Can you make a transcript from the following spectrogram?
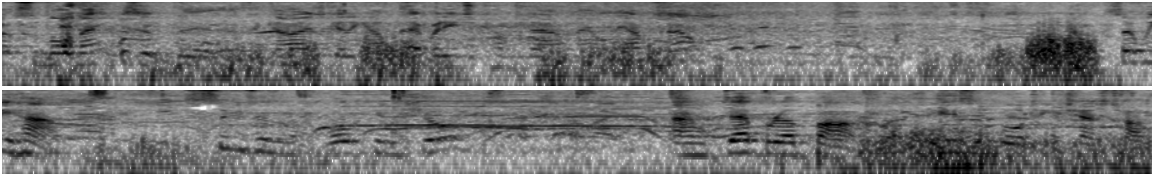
got some more names of the, of the guys getting up there, ready to come down now on the abseil. So we have Susan Wilkinshaw and Deborah Barkworth Here's supporting Chest Hub.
